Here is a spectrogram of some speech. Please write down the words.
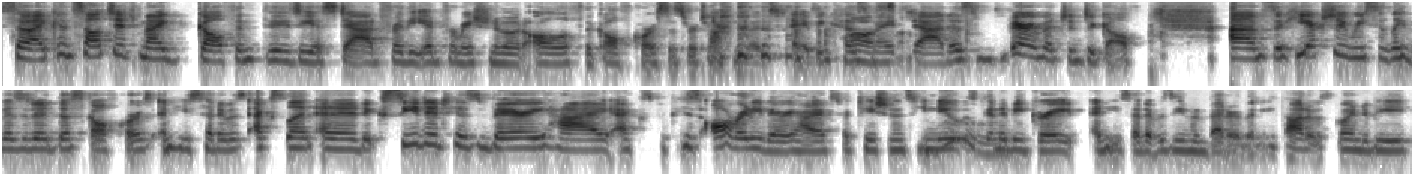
So I consulted my golf enthusiast dad for the information about all of the golf courses we're talking about today because awesome. my dad is very much into golf. Um, so he actually recently visited this golf course and he said it was excellent and it exceeded his very high ex- his already very high expectations. He knew Ooh. it was going to be great and he said it was even better than he thought it was going to be.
